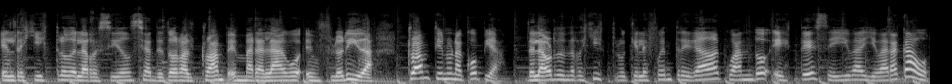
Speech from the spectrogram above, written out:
el registro de la residencia de Donald Trump en Mar-a-Lago, en Florida. Trump tiene una copia de la orden de registro que le fue entregada cuando este se iba a llevar a cabo.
